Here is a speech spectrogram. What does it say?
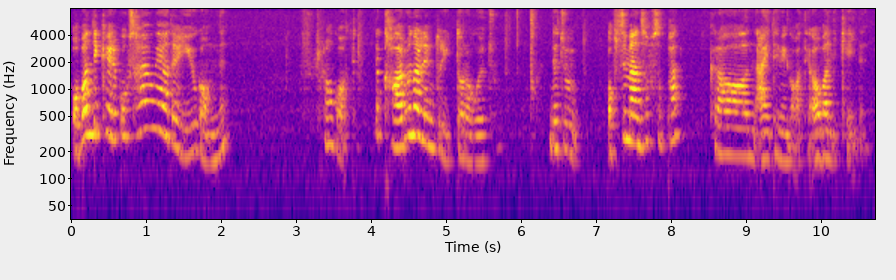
어반디케이를 꼭 사용해야 될 이유가 없는 그런 것 같아요. 근데 가루 날림도 있더라고요, 좀. 근데 좀 없으면 섭섭한 그런 아이템인 것 같아요, 어반디케이는.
